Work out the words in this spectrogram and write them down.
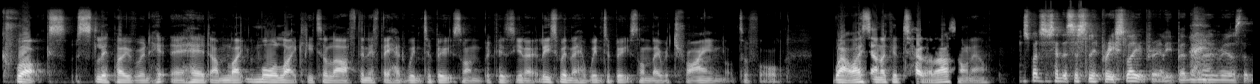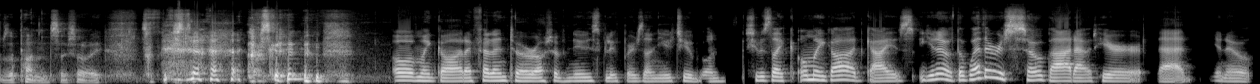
Crocs slip over and hit their head, I'm like more likely to laugh than if they had winter boots on because you know at least when they had winter boots on, they were trying not to fall. Wow, I sound like a total asshole now. I was about to say it's a slippery slope, really, but then I realised that was a pun. So sorry. I was gonna- Oh my god, I fell into a rut of news bloopers on YouTube once. She was like, "Oh my god, guys, you know, the weather is so bad out here that, you know,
